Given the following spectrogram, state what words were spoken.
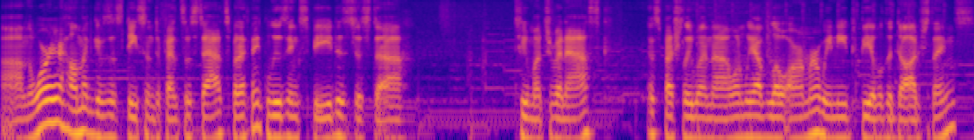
Um, the warrior helmet gives us decent defensive stats, but I think losing speed is just uh too much of an ask, especially when uh, when we have low armor. We need to be able to dodge things.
